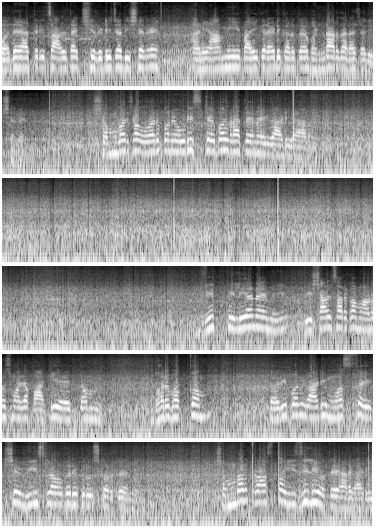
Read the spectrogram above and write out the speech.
पदयात्री चालत आहेत शिर्डीच्या दिशेने आणि आम्ही बाईक राईड करतोय भंडारदाराच्या दिशेने. शंभरच्या वर पण एवढी स्टेबल राहते ना ही गाडी यार. विथ पिलियन आहे मी. विशालसारखा माणूस माझ्या पाठी आहे एकदम भरभक्कम. तरी पण गाडी मस्त एकशे वीसला वगैरे क्रूज करतोय मी. शंभर क्रॉस तर इझिली होते यार गाडी.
